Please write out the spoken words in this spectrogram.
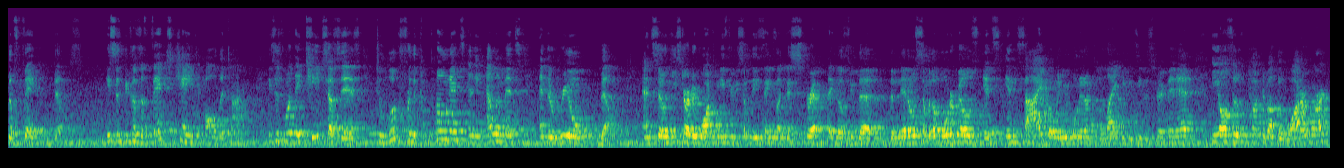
the fake bills. He says, because the fakes change all the time. He says, what they teach us is to look for the components and the elements and the real bill. And so he started walking me through some of these things like the strip that goes through the, the middle. Some of the older bills, it's inside, but when you hold it up to the light, you can see the strip in it. He also talked about the watermark.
